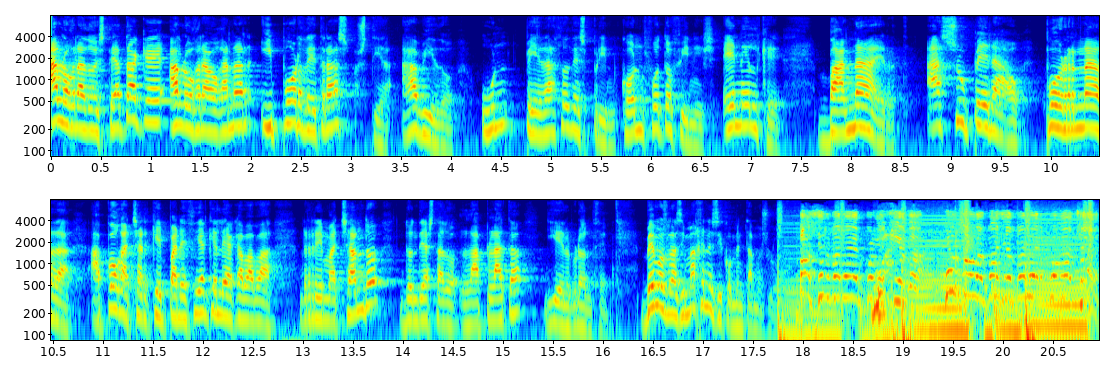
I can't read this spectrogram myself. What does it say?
ha logrado este ataque, ha logrado ganar y por detrás, hostia, ha habido un pedazo de sprint con photo finish en el que Van Aert ha superado por nada a Pogachar, que parecía que le acababa remachando, donde ha estado la plata y el bronce. Vemos las imágenes y comentámoslo. Va a ser por la izquierda, Pogachar, Pogachar, Pogachar, Pogachar,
